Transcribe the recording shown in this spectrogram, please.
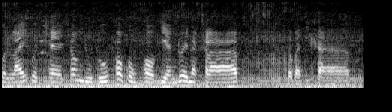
กดไลค์กดแชร์ช่อง YouTube พ่อคงพอเพียงด้วยนะครับ สวัสดีครับ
